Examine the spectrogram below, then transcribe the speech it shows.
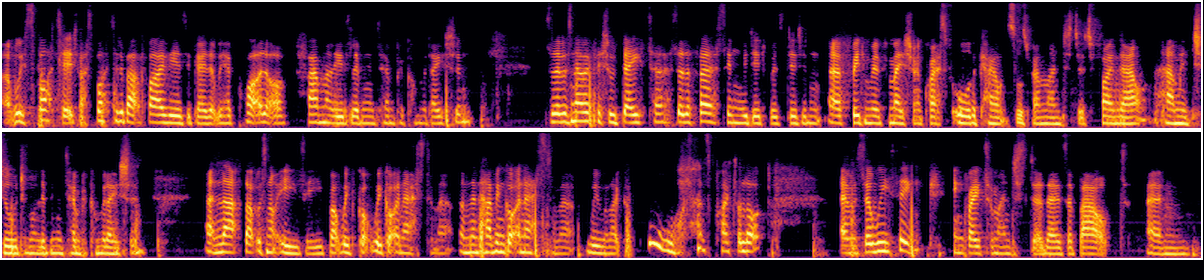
Uh, we spotted, I spotted about five years ago that we had quite a lot of families living in temporary accommodation. So there was no official data. So the first thing we did was did a freedom of information request for all the councils around Manchester to find out how many children were living in temporary accommodation. And that that was not easy, but we've got we got an estimate. And then having got an estimate, we were like, oh, that's quite a lot. And um, so we think in Greater Manchester there's about um,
